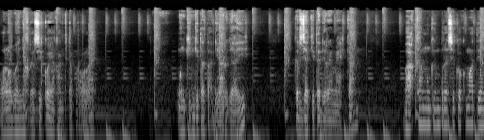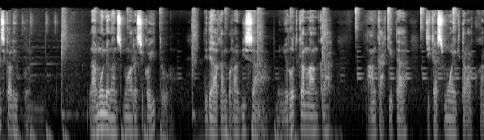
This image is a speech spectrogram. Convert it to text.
walau banyak resiko yang akan kita peroleh. Mungkin kita tak dihargai, kerja kita diremehkan, bahkan mungkin beresiko kematian sekalipun. Namun dengan semua resiko itu, tidak akan pernah bisa menyurutkan langkah langkah kita jika semua yang kita lakukan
